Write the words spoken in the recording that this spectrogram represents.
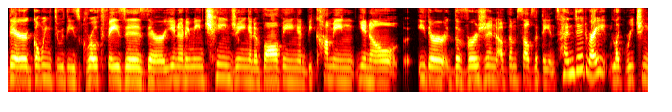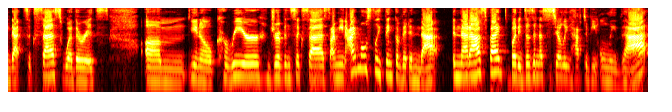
they're going through these growth phases they're you know what i mean changing and evolving and becoming you know either the version of themselves that they intended right? Like reaching that success whether it's um, you know, career driven success. I mean, I mostly think of it in that in that aspect, but it doesn't necessarily have to be only that.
